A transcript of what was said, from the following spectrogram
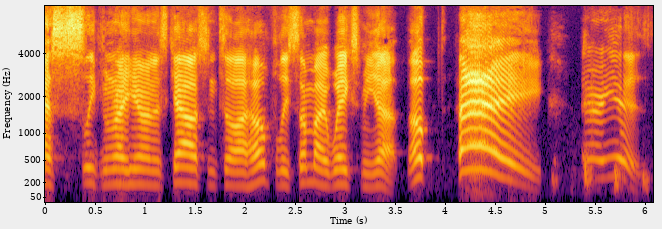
ass is sleeping right here on this couch until I hopefully somebody wakes me up. Oh, hey, there he is.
